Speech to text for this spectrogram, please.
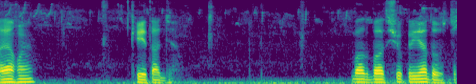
ਆਇਆ ਹੋਇਆ ਖੇਤ ਅੱਜ। ਬਹੁਤ ਬਹੁਤ ਸ਼ੁਕਰੀਆ ਦੋਸਤੋ।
